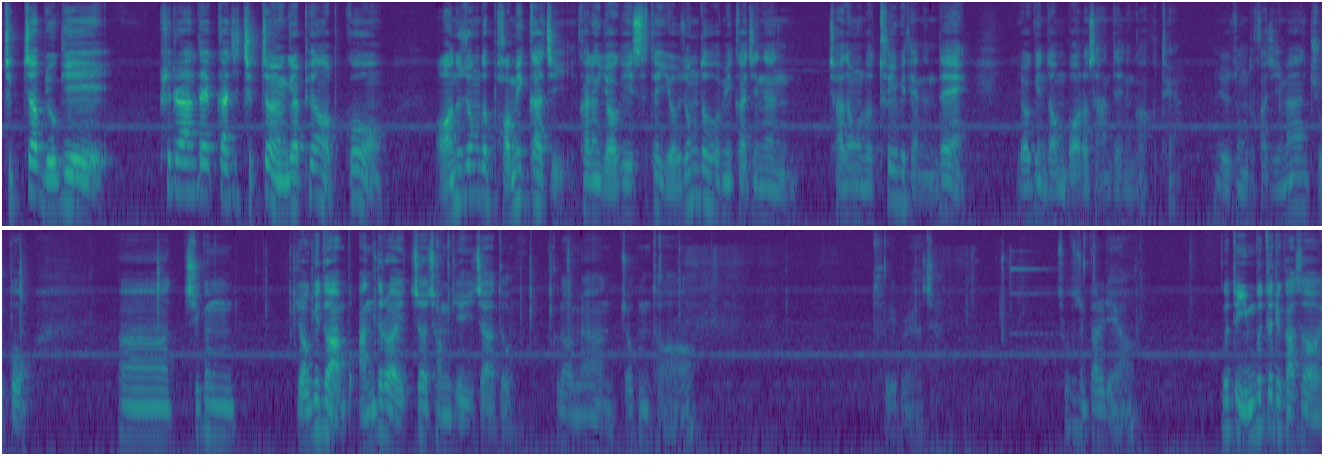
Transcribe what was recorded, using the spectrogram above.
직접 여기 필요한 데까지 직접 연결할 필요는 없고 어느 정도 범위까지 가령 여기 있을 때요 정도 범위까지는 자동으로 투입이 되는데 여긴 너무 멀어서 안 되는 것 같아요. 이 정도까지만 주고 어, 지금 여기도 안, 안 들어와 있죠 전기 의자도 그러면 조금 더 투입을 하자. 속도 좀 빨리요. 이것도 인부들이 가서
